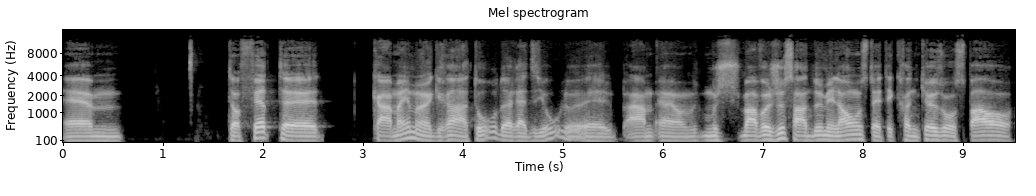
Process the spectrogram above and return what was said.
Tu as fait quand même un grand tour de radio. là. Euh, en- en- moi, je m'en vais juste en 2011. Tu as été chroniqueuse au sport.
